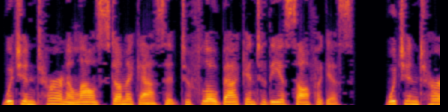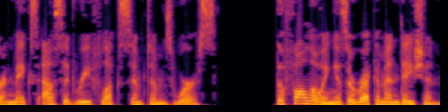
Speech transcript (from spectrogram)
which in turn allows stomach acid to flow back into the esophagus, which in turn makes acid reflux symptoms worse. The following is a recommendation.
